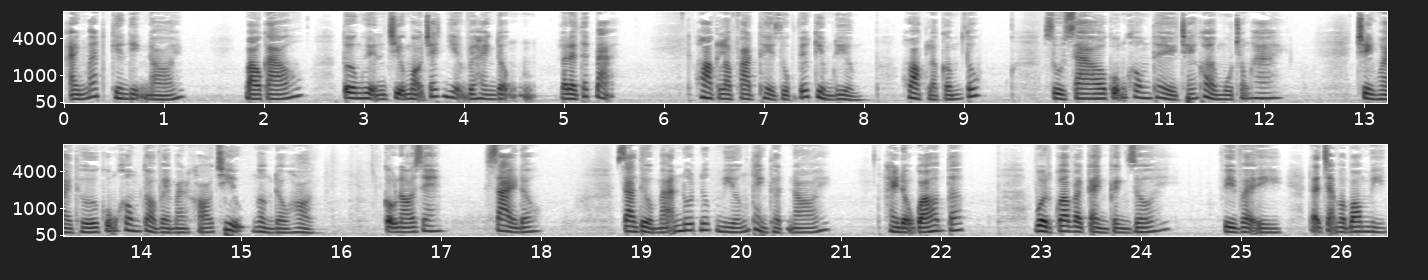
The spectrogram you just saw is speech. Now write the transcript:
ánh mắt kiên định nói. Báo cáo, tôi nguyện chịu mọi trách nhiệm về hành động lần này thất bại. Hoặc là phạt thể dục viết kiểm điểm, hoặc là cấm túc. Dù sao cũng không thể tránh khỏi một trong hai. Trình Hoài Thứ cũng không tỏ vẻ mặt khó chịu, ngẩng đầu hỏi. Cậu nói xem, sai ở đâu? Giang Tiểu Mãn nuốt nước miếng thành thật nói. Hành động quá hấp tấp, vượt qua vài cảnh cảnh giới. Vì vậy đã chạm vào bom mìn.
